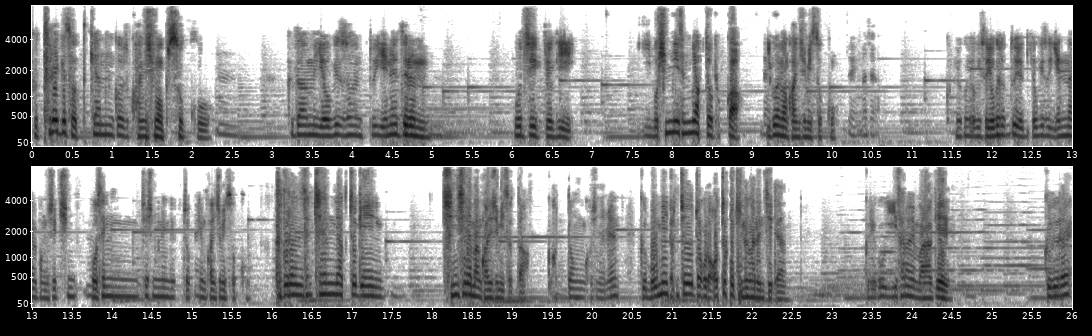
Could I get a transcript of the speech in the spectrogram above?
그 트랙에서 어떻게 하는 거 관심 없었고 음. 그 다음에 여기서는 또 얘네들은 오직 여기 이 뭐 심리 생리학적 효과 네. 이거에만 관심이 있었고 네, 맞아요. 그리고 여기서 여기서 또 여기, 여기서 옛날 방식 심, 뭐 생체 심리학적인 관심이 있었고 그들은 생체 심리학적인 진실에만 관심이 있었다. 어떤 것이냐면 그 몸이 전체적으로 어떻게 기능하는지에 대한 그리고 이 사람이 말하길 그들의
